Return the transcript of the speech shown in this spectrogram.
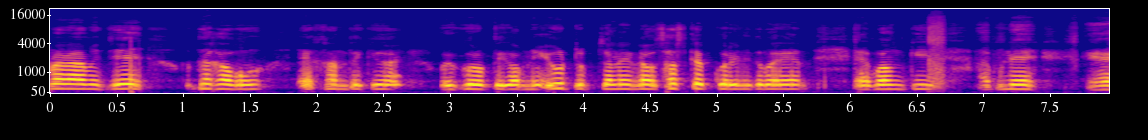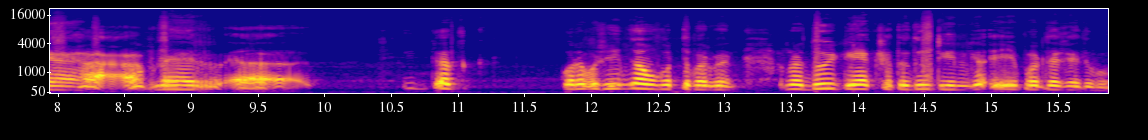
আপনারা আমি যে দেখাবো এখান থেকে ওই গ্রুপ থেকে আপনি ইউটিউব চ্যানেলটাও সাবস্ক্রাইব করে নিতে পারেন এবং কি আপনি আপনার কাজ করে বসে ইনকামও করতে পারবেন। আপনার দুইটি একসাথে দুইটি এরপর দেখাই দেবো।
